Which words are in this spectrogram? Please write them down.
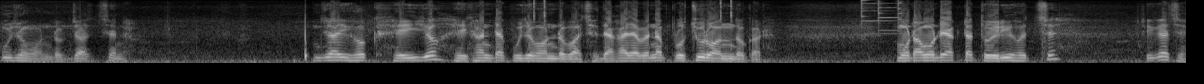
পুজো মণ্ডপ, যাচ্ছে না। যাই হোক, এই যে এইখানটায় পুজো মণ্ডপ আছে, দেখা যাবে না, প্রচুর অন্ধকার। মোটামুটি একটা তৈরি হচ্ছে, ঠিক আছে?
